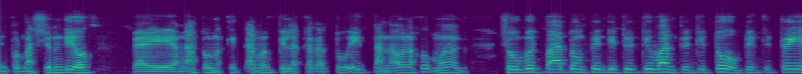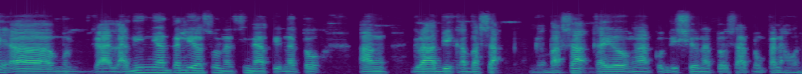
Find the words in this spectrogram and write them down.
impormasyon diyo. Kay ang atong nakita ron pila ka tuig tan-aw nako mga sugod pa atong 2021, 22, 23 uh, magalanin niya taliyo so na sinati na to ang grabe kabasa. Kabasa kayo nga kondisyon na to sa atong panahon.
